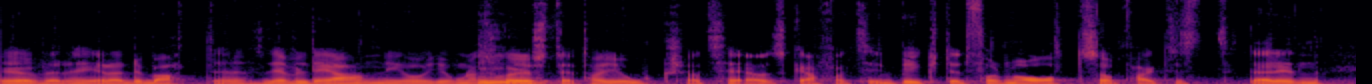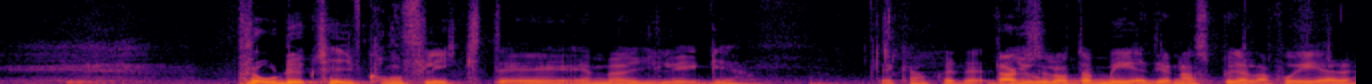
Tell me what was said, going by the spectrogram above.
över era debatter. Det är väl det Annie och Jonas mm. Sjöstedt har gjort så att säga. Skaffat, byggt ett format som faktiskt där en produktiv konflikt är, är möjlig. Det är kanske är dags jo. att låta medierna spela på er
